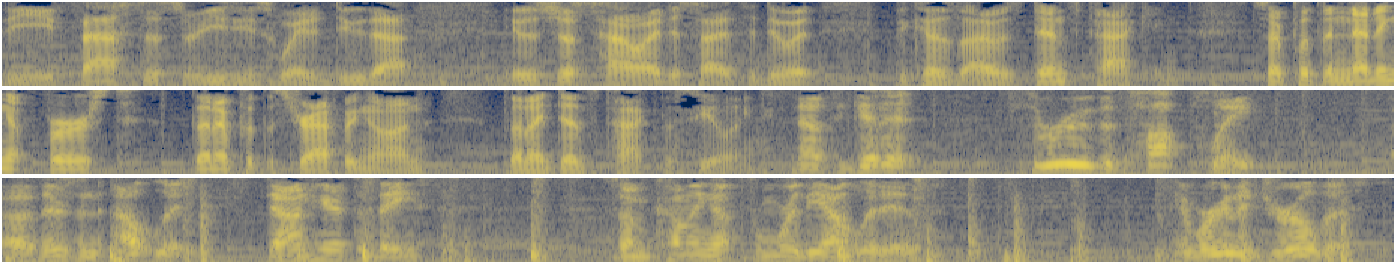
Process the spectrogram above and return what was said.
the fastest or easiest way to do that. It was just how I decided to do it because I was dense packing. So I put the netting up first, then I put the strapping on, then I dense pack the ceiling. Now to get it through the top plate, uh, there's an outlet down here at the base. So I'm coming up from where the outlet is, and we're gonna drill this.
